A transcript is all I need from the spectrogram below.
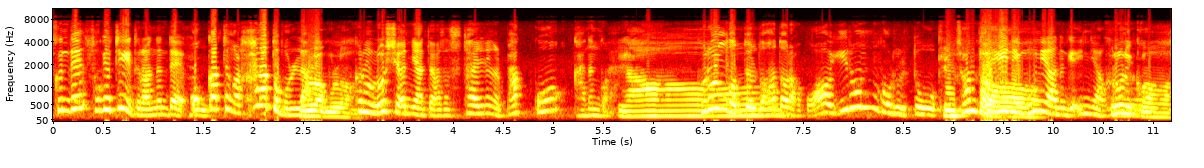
근데 소개팅이 들어왔는데 옷 같은 걸 하나도 몰라 몰라, 몰라. 그럼 로시 언니한테 와서 스타일링을 받고 가는 거야 야. 그런 것들도 하더라고. 아, 이런 거를 또 괜찮다. 개인이 문의하는 게 있냐고. 그러니까 뭐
